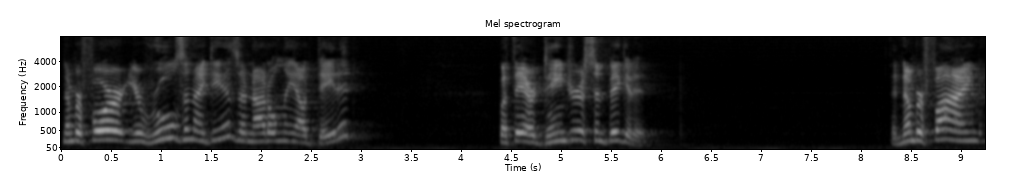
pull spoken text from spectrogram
Number four, your rules and ideas are not only outdated, but they are dangerous and bigoted. And number five,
